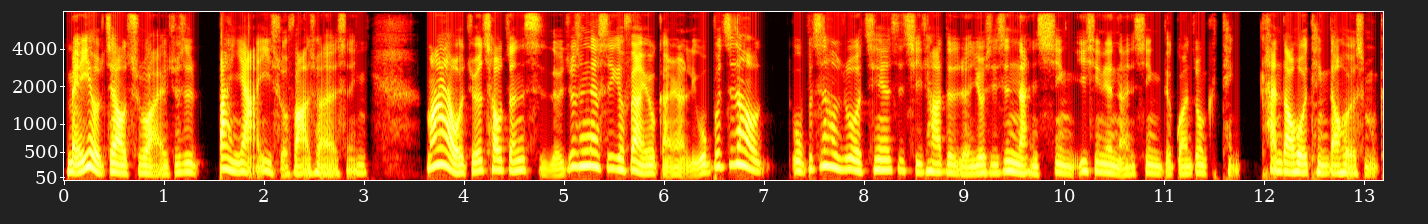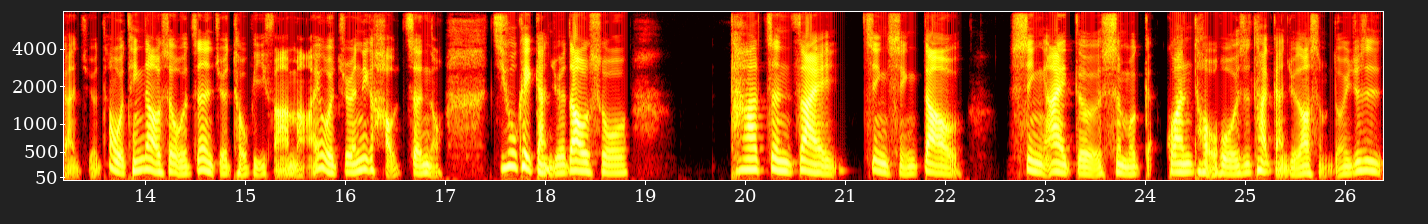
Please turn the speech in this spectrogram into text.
没有叫出来，就是半压抑所发出来的声音，妈呀，我觉得超真实的，就是那是一个非常有感染力。我不知道，我不知道，如果今天是其他的人，尤其是男性、异性恋男性的观众听看到或听到会有什么感觉？但我听到的时候，我真的觉得头皮发麻，因为我觉得那个好真哦，几乎可以感觉到说他正在进行到。性爱的什么感关头，或者是他感觉到什么东西，就是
